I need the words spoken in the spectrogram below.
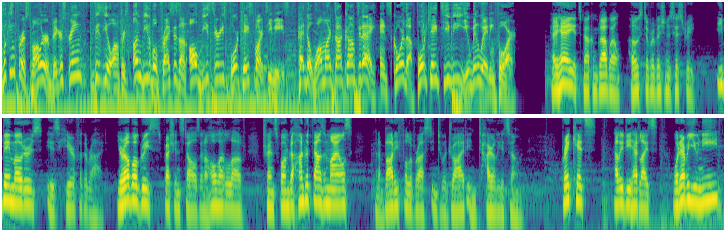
Looking for a smaller or bigger screen? Vizio offers unbeatable prices on all V-Series 4K smart TVs. Head to walmart.com today and score the 4K TV you've been waiting for. Hey, hey, it's Malcolm Gladwell, host of Revisionist History. eBay Motors is here for the ride. Your elbow grease, fresh installs, and a whole lot of love transformed 100,000 miles and a body full of rust into a drive entirely its own. Brake kits, LED headlights, whatever you need,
